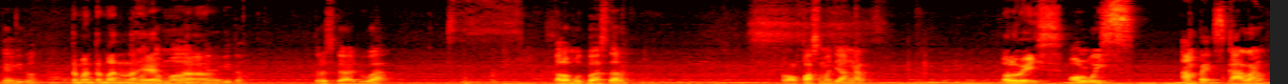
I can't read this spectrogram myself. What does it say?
kayak gitu loh Teman-teman lah ya. teman-teman Ah. kayak gitu terus kedua kalau mood buster Rolfas sama Jangar Always. always sampai sekarang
